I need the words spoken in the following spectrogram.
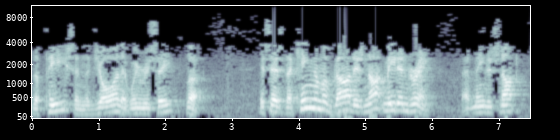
the peace and the joy that we receive? Look, it says the kingdom of God is not meat and drink. That means it's not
